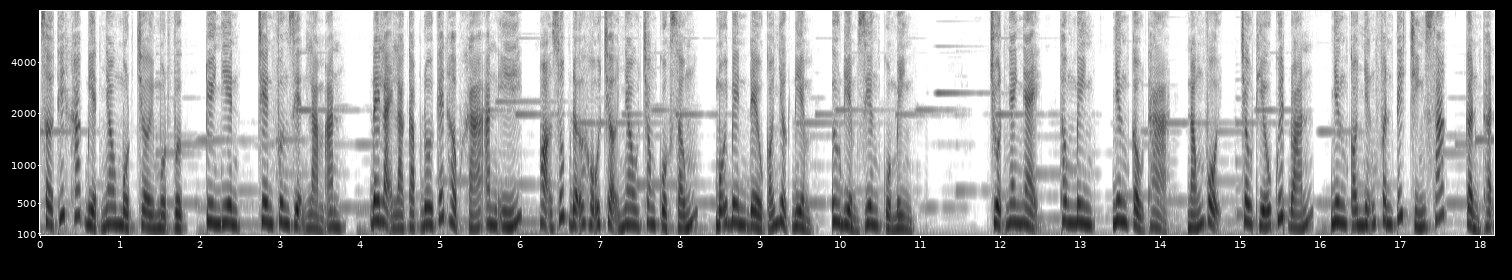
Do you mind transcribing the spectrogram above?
sở thích khác biệt nhau một trời một vực, tuy nhiên, trên phương diện làm ăn, đây lại là cặp đôi kết hợp khá ăn ý, họ giúp đỡ hỗ trợ nhau trong cuộc sống, mỗi bên đều có nhược điểm, ưu điểm riêng của mình. Chuột nhanh nhạy, thông minh, nhưng cầu thả, nóng vội, châu thiếu quyết đoán, nhưng có những phân tích chính xác, cẩn thận,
